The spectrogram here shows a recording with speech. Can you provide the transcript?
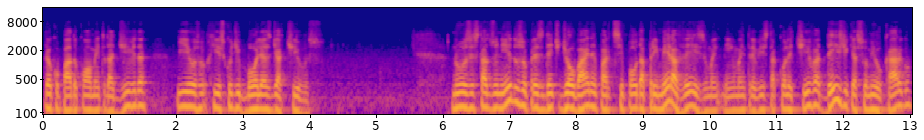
preocupado com o aumento da dívida e o risco de bolhas de ativos. Nos Estados Unidos, o presidente Joe Biden participou da primeira vez uma, em uma entrevista coletiva desde que assumiu o cargo.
